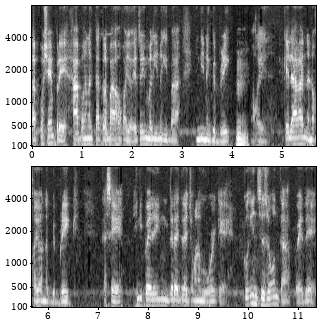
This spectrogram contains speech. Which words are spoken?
Tapos, syempre, habang nagtatrabaho kayo, ito yung mali ng iba, hindi nagbe-break. Mm. Okay? Kailangan, ano kayo, nagbe-break. Kasi, hindi pwedeng dire-diretso ka nag-work eh. Kung in zone ka, pwede.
